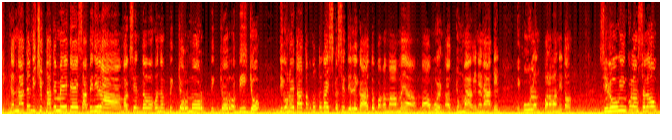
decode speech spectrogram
Tignan natin, i-check natin may guys. Sabi nila, mag-send daw ako ng picture more, picture o video. Hindi ko na itatakbo to guys kasi delikado. Baka mamaya ma-worn out yung makina natin. Ikulan pa naman ito. Silungin ko lang sa loob.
